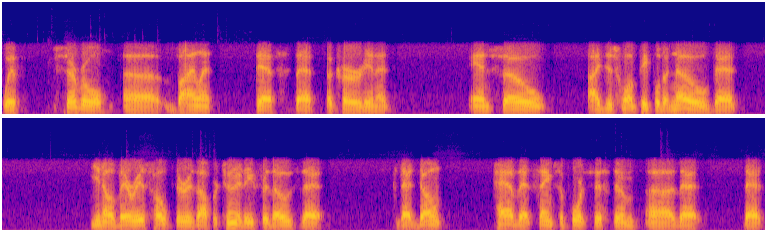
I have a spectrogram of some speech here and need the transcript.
with several uh, violent deaths that occurred in it, and so I just want people to know that you know there is hope, there is opportunity for those that that don't have that same support system uh, that that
